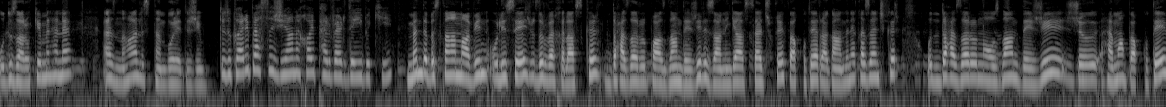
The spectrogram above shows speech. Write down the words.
û du zarokên min hene. Ez niha li Stenbolê dijîm. Tu dikarî behsa jiyanê xwe yê perwerdeyî bikî? Min dibistana navîn û lîseyê ji dûr ve xilas kir. Di du hezar û panzdeh de jî li zanîngeha Selçuqê fakulteya ragihandinê qezenc kir. û di du hezar û nozdan de jî ji heman feqûtê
